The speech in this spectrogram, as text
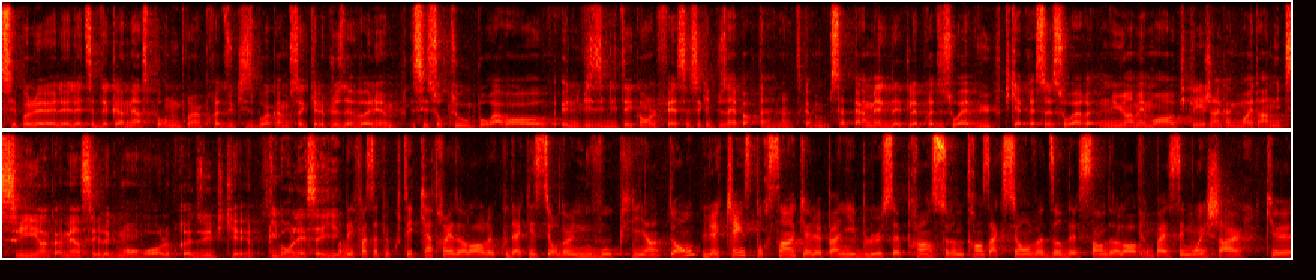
C'est pas le, le, type de commerce pour nous, pour un produit qui se boit comme ça, qui a le plus de volume. C'est surtout pour avoir une visibilité qu'on le fait, c'est ça qui est le plus important. Comme, ça permet que le produit soit vu, puis qu'après ça soit retenu en mémoire, puis que les gens, quand ils vont être en épicerie, en commerce, c'est là qu'ils vont voir le produit, puis qu'ils vont l'essayer. Des fois, ça peut coûter 80 le coût d'acquisition d'un nouveau client. Donc, le 15% que le panier bleu se prend sur une transaction, on va dire, de 100 ben, c'est moins cher que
